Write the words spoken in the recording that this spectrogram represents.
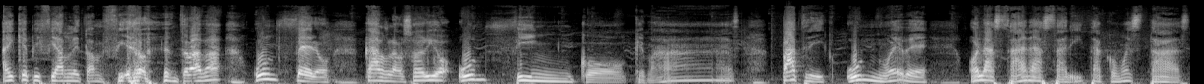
Hay que pifiarle tan fiero de entrada, un 0. Carla Osorio, un 5. ¿Qué más? Patrick, un 9. Hola Sara, Sarita, ¿cómo estás?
